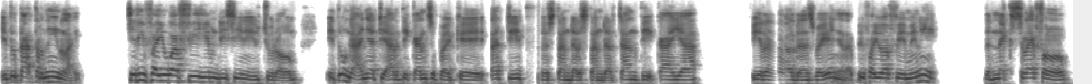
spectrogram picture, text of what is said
Itu tak ternilai. Jadi fayuwafihim di sini curahum itu enggak hanya diartikan sebagai tadi standar-standar cantik, kaya, viral dan sebagainya. Tapi Fayuafim ini the next level,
